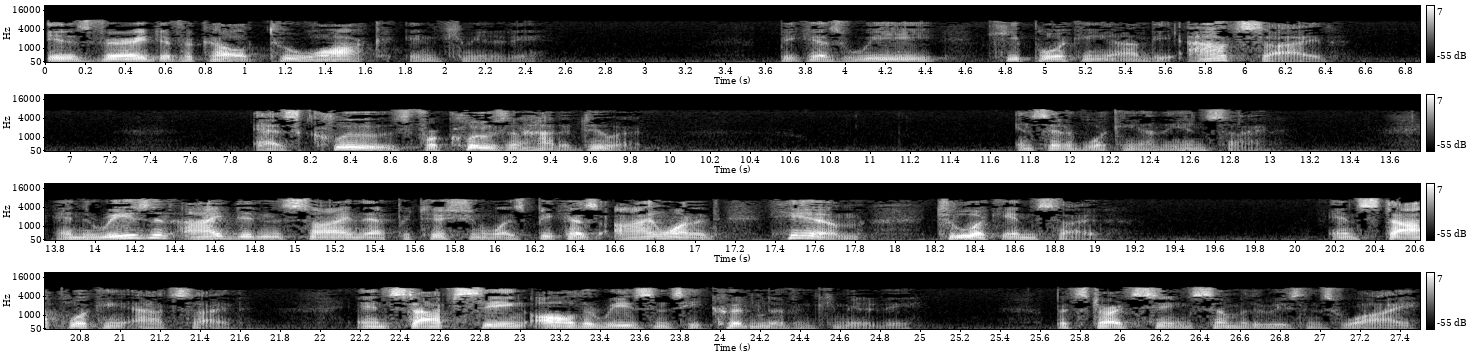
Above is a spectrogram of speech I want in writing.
It is very difficult to walk in community because we keep looking on the outside as clues for clues on how to do it instead of looking on the inside. And the reason I didn't sign that petition was because I wanted him to look inside and stop looking outside and stop seeing all the reasons he couldn't live in community, but start seeing some of the reasons why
